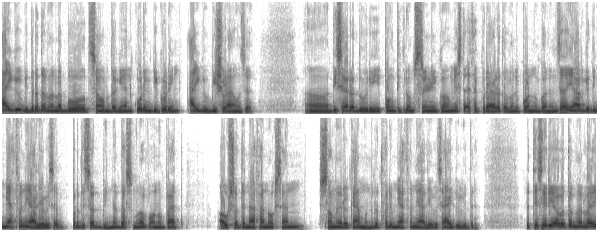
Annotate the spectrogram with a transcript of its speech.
आइक्यूभित्र तपाईँलाई बोध शब्द ज्ञान कोडिङ डिकोडिङ आइक्यू बिसवटा आउँछ। दिशा र दूरी पङ्क्तिक्रम श्रेणीक्रम यस्ता यस्ता कुराहरू तपाईँले पढ्नुपर्ने हुन्छ यहाँ अलिकति म्याथ पनि हालेको छ। प्रतिशत भिन्न दशमलव अनुपात औषध नाफा नोक्सान समय र काम भनेर थोरै म्याथ पनि हालेको छ आइक्यूभित्र र त्यसरी अब तपाईँहरूलाई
